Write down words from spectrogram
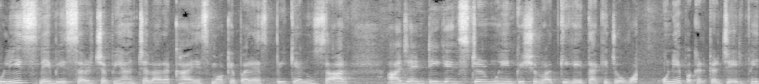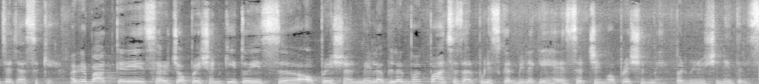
पुलिस ने भी सर्च अभियान चला रखा है। इस मौके पर एसपी के अनुसार आज एंटी गैंगस्टर मुहिम की शुरुआत की गई ताकि जो उन्हें पकड़कर जेल भेजा जा सके। अगर बात करें सर्च ऑपरेशन की तो इस ऑपरेशन में लगभग पाँच हज़ार पुलिसकर्मी लगे हैं सर्चिंग ऑपरेशन में। परवीन नई दिल्ली से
